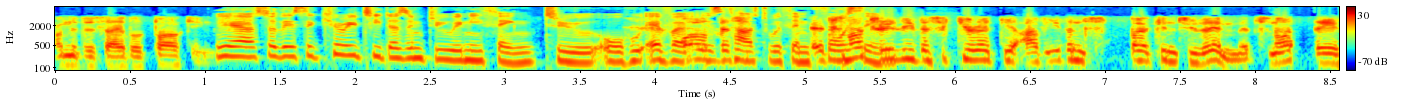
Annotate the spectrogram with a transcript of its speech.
on the disabled parking. yeah, so the security doesn't do anything to, or whoever is tasked with enforcing. It's not really the security. I've even spoken to them. It's not their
